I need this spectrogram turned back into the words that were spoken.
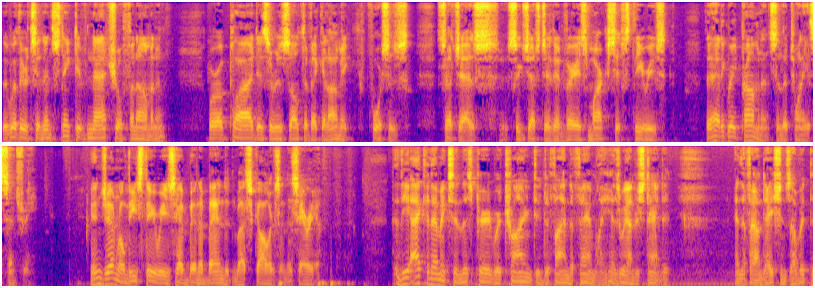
Whether it's an instinctive natural phenomenon or applied as a result of economic forces, such as suggested in various Marxist theories that had a great prominence in the 20th century. In general, these theories have been abandoned by scholars in this area. The academics in this period were trying to define the family, as we understand it, and the foundations of it,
